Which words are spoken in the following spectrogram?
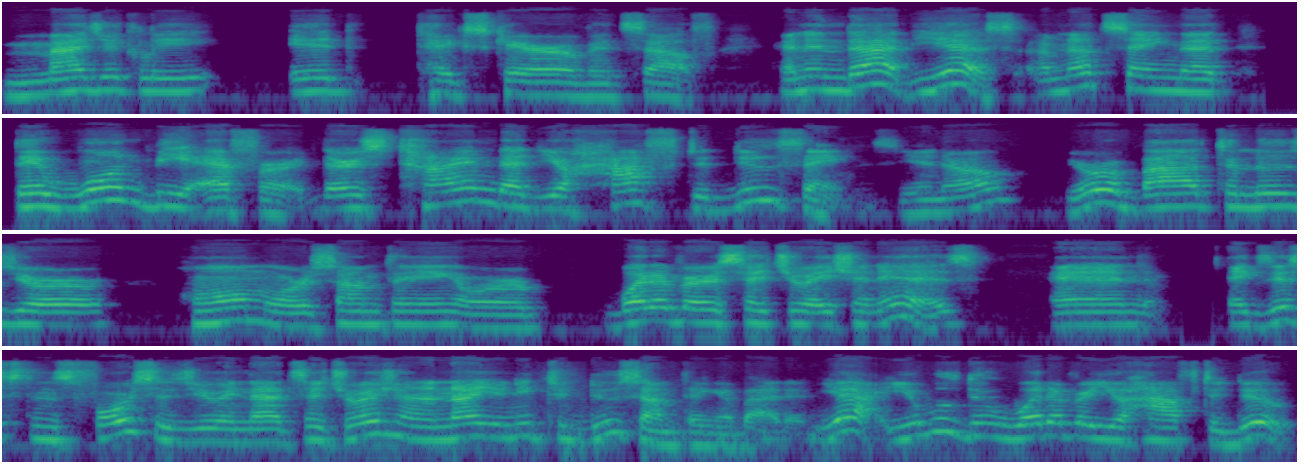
magically it takes care of itself and in that, yes, I'm not saying that there won't be effort. There's time that you have to do things, you know? You're about to lose your home or something or whatever situation is, and existence forces you in that situation, and now you need to do something about it. Yeah, you will do whatever you have to do.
